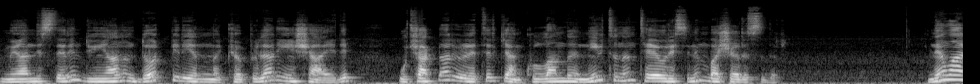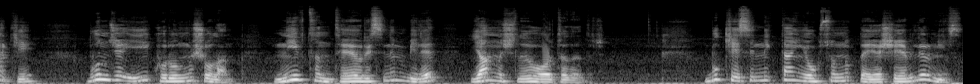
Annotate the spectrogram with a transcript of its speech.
mühendislerin dünyanın dört bir yanına köprüler inşa edip uçaklar üretirken kullandığı Newton'un teorisinin başarısıdır. Ne var ki bunca iyi kurulmuş olan Newton teorisinin bile yanlışlığı ortadadır. Bu kesinlikten yoksunlukla yaşayabilir miyiz?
